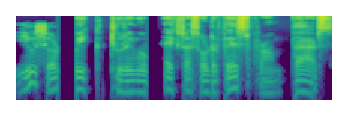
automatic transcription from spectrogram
Use solder wick to remove extra solder paste from pads.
